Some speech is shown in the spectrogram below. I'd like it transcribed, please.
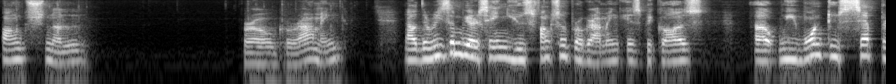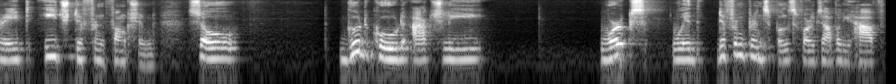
functional programming. Now, the reason we are saying use functional programming is because uh, we want to separate each different function. So good code actually works with different principles. For example, you have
